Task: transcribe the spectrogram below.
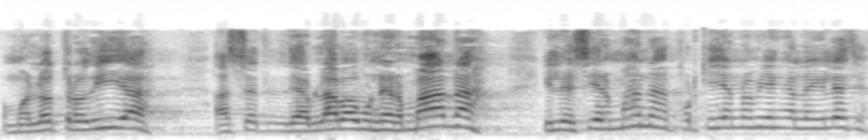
Como el otro día le hablaba a una hermana y le decía, hermana, ¿por qué ya no viene a la iglesia?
